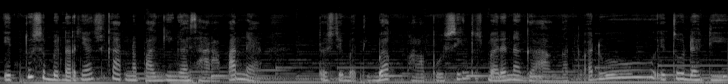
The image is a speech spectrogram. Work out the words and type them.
Itu sebenarnya sih karena pagi nggak sarapan ya terus tiba-tiba kepala pusing terus badan agak hangat aduh itu udah di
